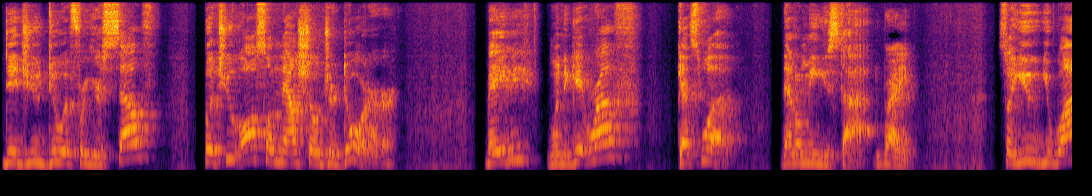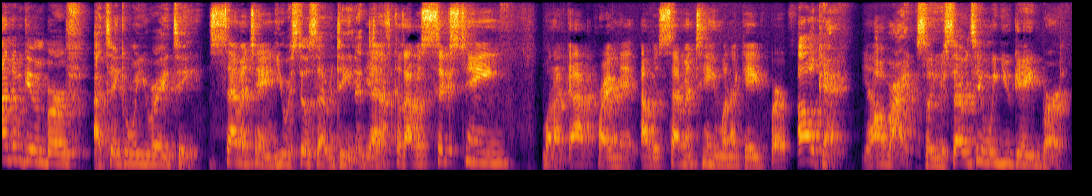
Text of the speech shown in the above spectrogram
did you do it for yourself, but you also now showed your daughter, baby, when it get rough, guess what? That don't mean you stop. Right. So you you wind up giving birth. I take it when you were 18. 17. You were still 17 at yes, because I was 16 when I got pregnant. I was 17 when I gave birth. Okay. Yep. All right. So you're 17 when you gave birth.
